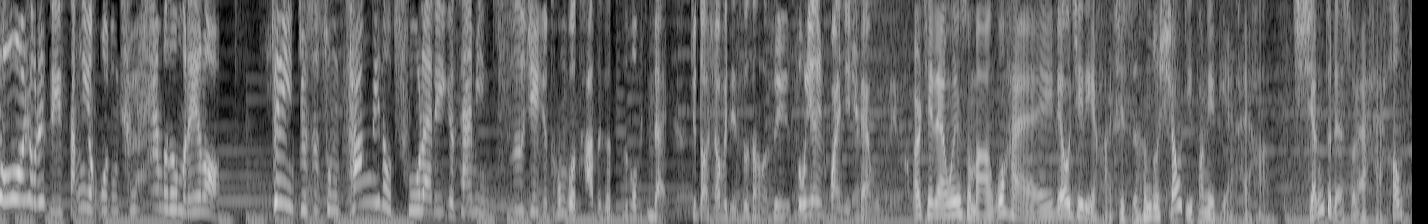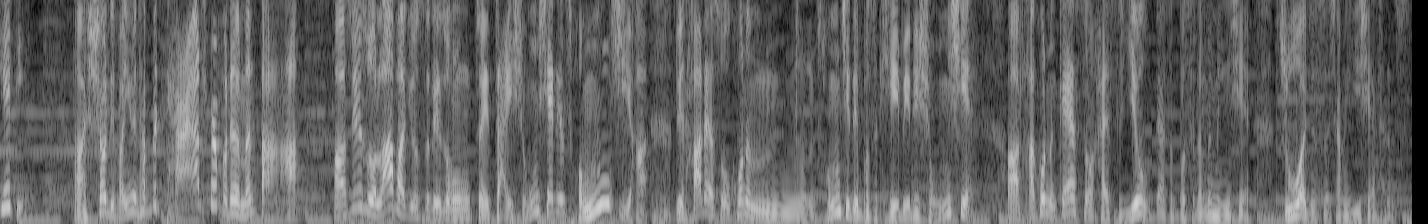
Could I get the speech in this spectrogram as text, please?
所有的。这些商业活动全部都没得了，等于就是从厂里头出来的一个产品，直接就通过他这个直播平台就到消费者手上了，所以中间环节全部没得了。而且呢，我跟你说嘛，我还了解了一下，其实很多小地方的电台哈，相对来说呢还好点点啊。小地方，因为他们摊摊儿不得那么大啊，所以说哪怕就是那种最再凶险的冲击哈，对他来说可能冲击的不是特别的凶险啊，他可能感受还是有，但是不是那么明显。主要就是像一线城市。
